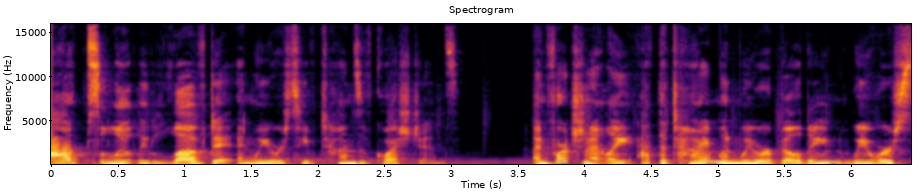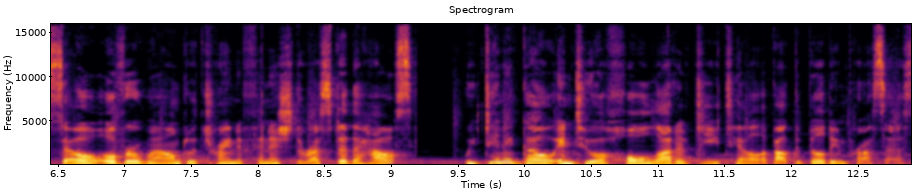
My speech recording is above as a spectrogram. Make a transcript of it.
absolutely loved it and we received tons of questions. Unfortunately, at the time when we were building, we were so overwhelmed with trying to finish the rest of the house, we didn't go into a whole lot of detail about the building process.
